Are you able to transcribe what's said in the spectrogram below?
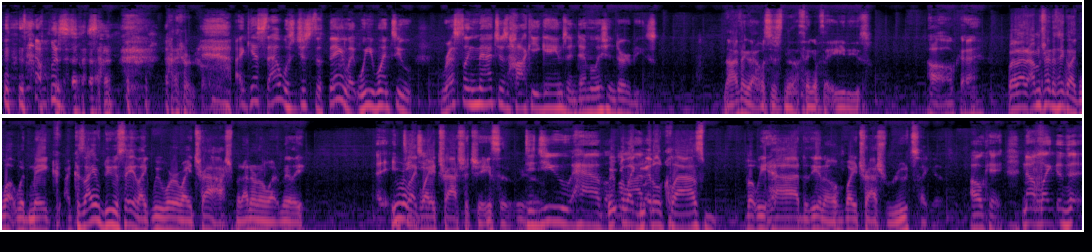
that was. I don't know. I guess that was just the thing. Like we went to wrestling matches, hockey games, and demolition derbies. No, I think that was just the thing of the '80s. Oh, okay. But I, I'm trying to think like what would make because I do say like we were white trash, but I don't know what really. Uh, we were Did like you- white trash adjacent. Did you have? we were like lot of- middle class, but we had you know white trash roots, I guess. Okay. Now, like the,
